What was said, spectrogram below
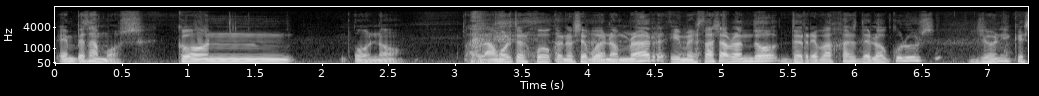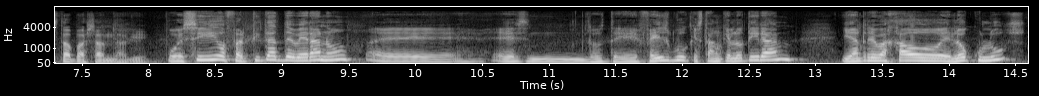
Empezamos con... o no. Hablamos del juego que no se puede nombrar y me estás hablando de rebajas del Oculus. Johnny, ¿qué está pasando aquí? Pues sí, ofertitas de verano. eh, es, los de Facebook están que lo tiran y han rebajado el Oculus,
